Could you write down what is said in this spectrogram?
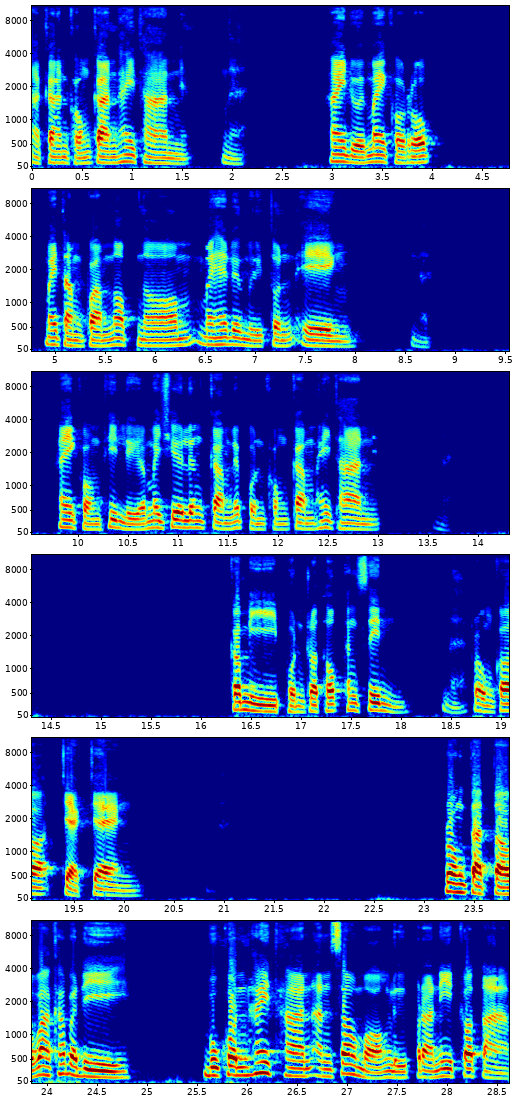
อาการของการให้ทานเนี่ยนะให้โดยไม่เคารพ ไม่ทำความนอบน้อม ไม่ให้ด้วยมือตนเองนะให้ของที่เหลือไม่เชื่อเรื่องกรรมและผลของกรรมให้ทาน ก็มีผลกระทบทั้งสิ้นนะพระองค์ก็แจกแจง พระองค์ตัดต่อว่าข้าพดี บุคคลให้ทานอันเศร้าหมองหรือปราณีตก็ตาม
